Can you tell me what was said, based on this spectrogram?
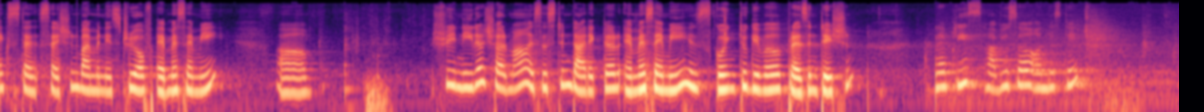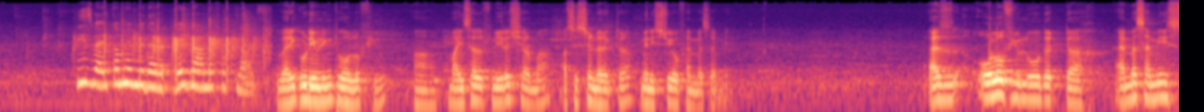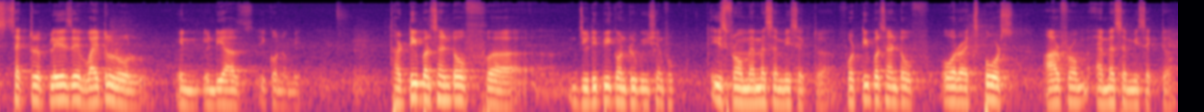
Next session by Ministry of MSME. Uh, Neeraj Sharma, Assistant Director MSME, is going to give a presentation. Can I please have you, sir, on the stage? Please welcome him with a big round of applause. Very good evening to all of you. Uh, myself, Neeraj Sharma, Assistant Director, Ministry of MSME. As all of you know that uh, MSME sector plays a vital role in India's economy. 30% of uh, GDP contribution fro- is from MSME sector. 40% of our exports are from MSME sector.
